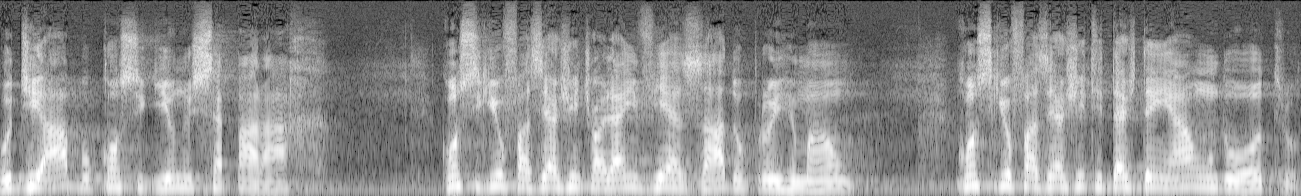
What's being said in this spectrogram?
o diabo conseguiu nos separar, conseguiu fazer a gente olhar enviesado para o irmão, conseguiu fazer a gente desdenhar um do outro,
